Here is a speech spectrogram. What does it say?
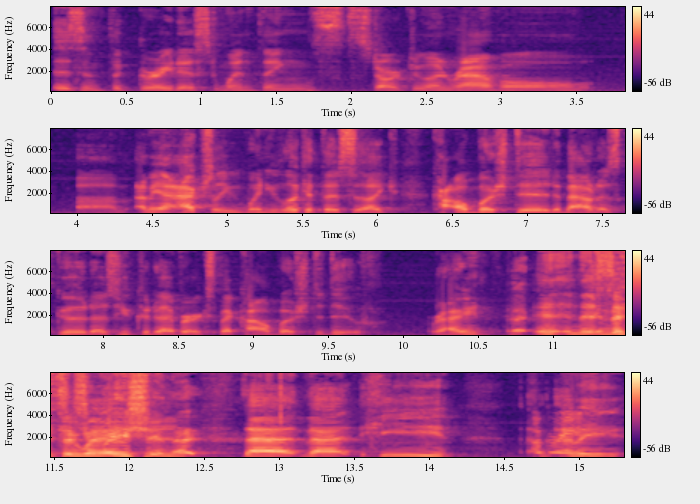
isn't the greatest when things start to unravel. Um, I mean, actually, when you look at this, like Kyle Busch did about as good as you could ever expect Kyle Busch to do, right? Uh, In, in this in situation, situation, that- that that he. I mean,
